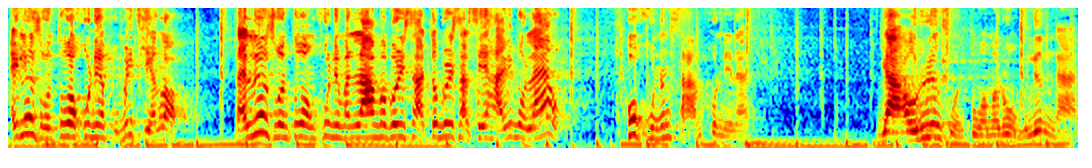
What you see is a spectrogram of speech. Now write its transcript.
ไอ้เรื่องส่วนตัวคุณเนี่ยผมไม่เถียงหรอก แต่เรื่องส่วนตัวของคุณเนี่ยมันลามมาบริษัทจนบริษัทเสียหายไปหมดแล้ว พวกคุณทั้งสามคนเนี่ยนะ อย่าเอาเรื่องส่วนตัวมารวมกับเรื่องงาน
